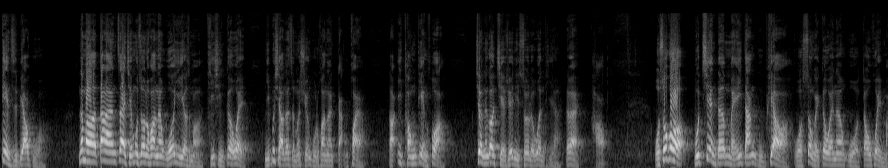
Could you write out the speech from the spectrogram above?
电子标股。那么当然在节目中的话呢，我也有什么提醒各位，你不晓得怎么选股的话呢，赶快啊啊一通电话。就能够解决你所有的问题啊，对不对？好，我说过，不见得每一档股票啊，我送给各位呢，我都会买。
